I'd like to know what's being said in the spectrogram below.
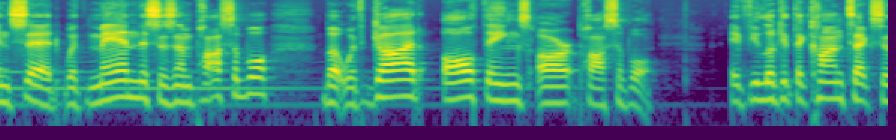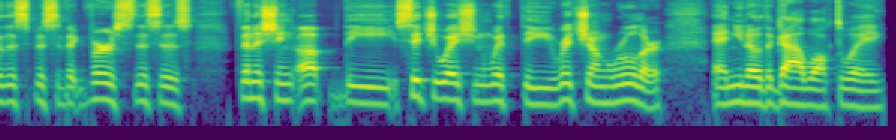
and said, With man this is impossible, but with God all things are possible if you look at the context of this specific verse, this is finishing up the situation with the rich young ruler. And, you know, the guy walked away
